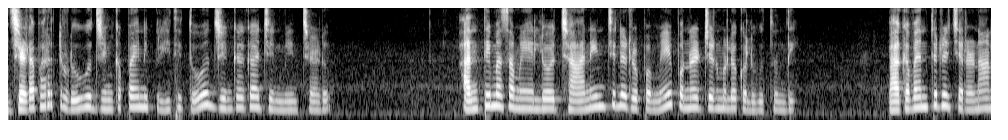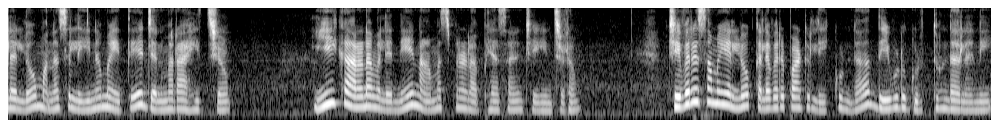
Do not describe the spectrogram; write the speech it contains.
జడభరతుడు జింకపైని ప్రీతితో జింకగా జన్మించాడు. అంతిమ సమయంలో ఛానించిన రూపమే పునర్జన్మలో కలుగుతుంది. భగవంతుని చరణాలలో మనసు లీనమైతే జన్మరాహిత్యం. ఈ కారణం వల్లనే నామస్మరణ అభ్యాసాన్ని చేయించడం. చివరి సమయంలో కలవరపాటు లేకుండా దేవుడు గుర్తుండాలని.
